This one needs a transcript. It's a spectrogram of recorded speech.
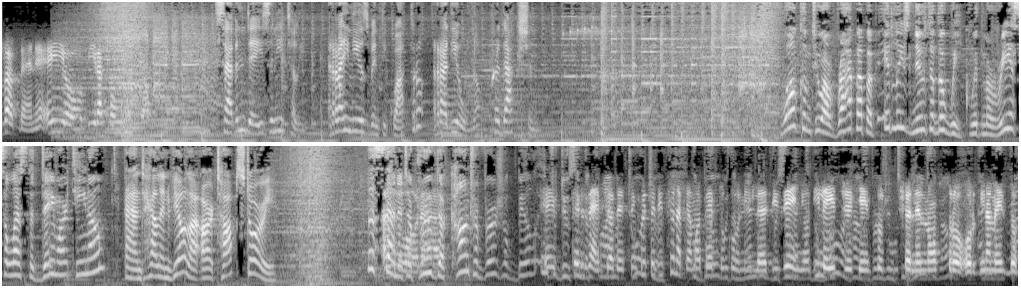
Va bene, e io vi racconto. 7 Days in Italy. Rai News 24, Radio 1 Production. Welcome to a wrap up of Italy's news of the week with Maria Celesta De Martino. And Helen Viola, our top story. The Senate Allora, approved a controversial bill Eh, per esempio, adesso in questa edizione abbiamo aperto con il disegno di legge che introduce nel 2012. nostro ordinamento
